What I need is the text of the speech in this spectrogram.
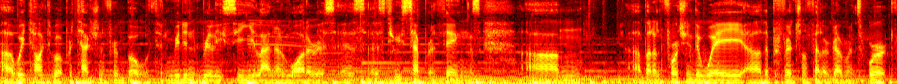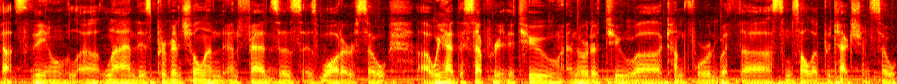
uh, we talked about protection for both. And we didn't really see land and water as, as, as two separate things. Um, uh, but unfortunately, the way uh, the provincial and federal governments work, that's you know uh, land is provincial and, and feds is, is water. So uh, we had to separate the two in order to uh, come forward with uh, some solid protection. So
